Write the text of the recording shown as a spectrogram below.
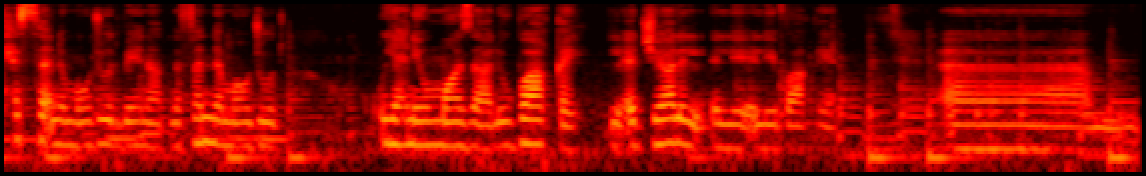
تحسه إنه موجود بيناتنا فنه موجود ويعني وما زال وباقي. الأجيال اللي اللي باقيه آم،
